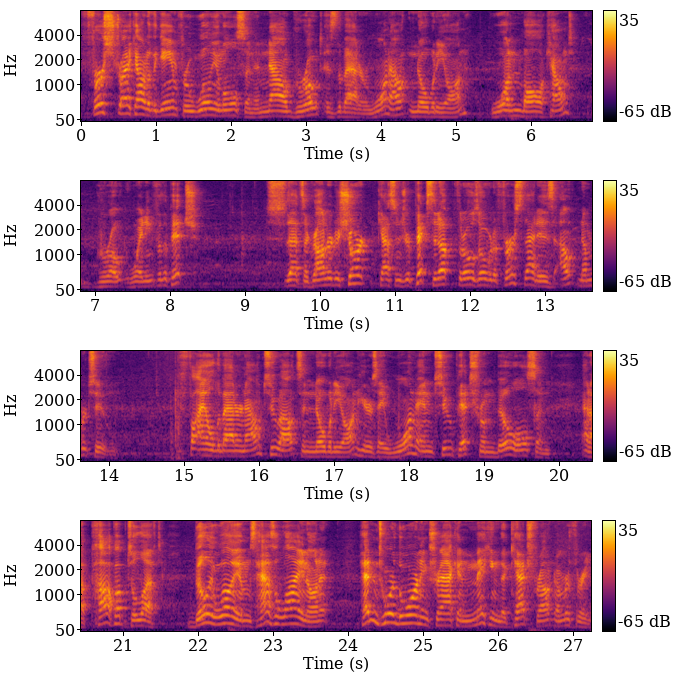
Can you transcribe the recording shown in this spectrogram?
First strikeout of the game for William Olson, and now Grote is the batter. One out, nobody on. One ball count. Grote waiting for the pitch. So that's a grounder to short. Kessinger picks it up, throws over to first. That is out number two. File the batter now. Two outs and nobody on. Here's a one and two pitch from Bill Olson. And a pop up to left. Billy Williams has a line on it, heading toward the warning track and making the catch for out number three.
